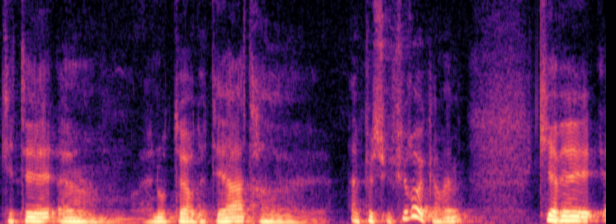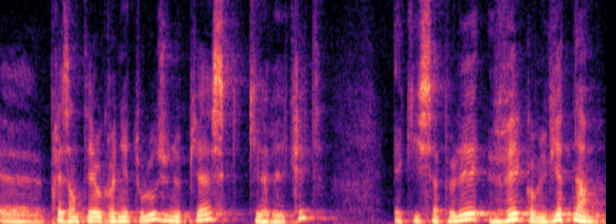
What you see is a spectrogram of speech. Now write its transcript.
qui était un, auteur de théâtre euh, un peu sulfureux quand même, qui avait euh, présenté au Grenier de Toulouse une pièce qu'il avait écrite et qui s'appelait V comme Vietnam.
